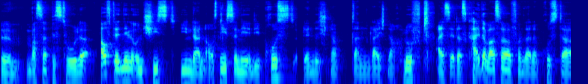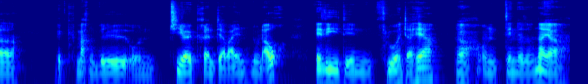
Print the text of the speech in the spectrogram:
ähm, Wasserpistole auf Daniel und schießt ihn dann aus nächster Nähe in die Brust. Daniel schnappt dann gleich nach Luft, als er das kalte Wasser von seiner Brust da wegmachen will und Tirk rennt derweil nun auch Ellie den Flur hinterher. Ja, und Daniel so, naja,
